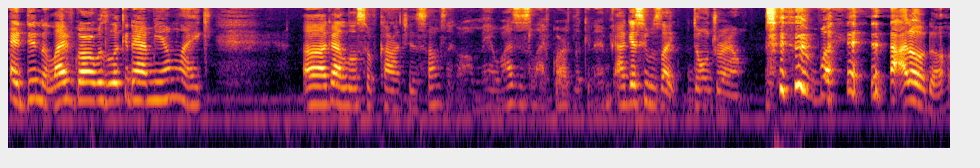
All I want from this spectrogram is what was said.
and then the lifeguard was looking at me. I'm like, uh, I got a little self conscious. I was like, why is this lifeguard looking at me? I guess he was like, don't drown. but I don't know.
